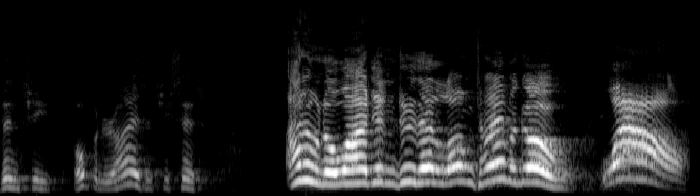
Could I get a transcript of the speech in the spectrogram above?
Then she opened her eyes and she says, I don't know why I didn't do that a long time ago. Wow.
